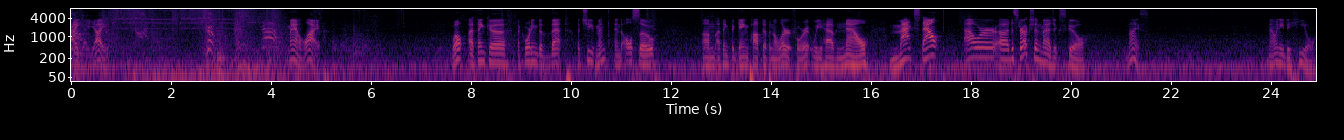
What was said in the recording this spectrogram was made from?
Ay, ay, ay. Man alive. Well, I think uh, according to that achievement, and also, um, I think the game popped up an alert for it. We have now maxed out our uh, destruction magic skill. Nice. Now we need to heal.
